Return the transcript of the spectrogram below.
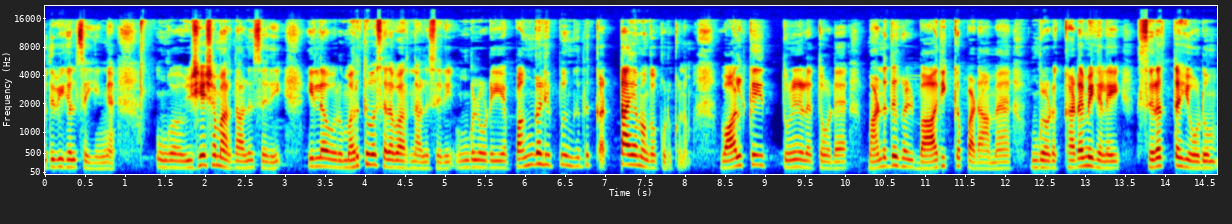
உதவிகள் செய்யுங்க. உங்கள் விசேஷமாக இருந்தாலும் சரி இல்லை ஒரு மருத்துவ செலவாக இருந்தாலும் சரி உங்களுடைய பங்களிப்புங்கிறது கட்டாயம் அங்கே கொடுக்கணும். வாழ்க்கை துணைநலத்தோட மனதுகள் பாதிக்கப்படாமல் உங்களோட கடமைகளை சிரத்தையோடும்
